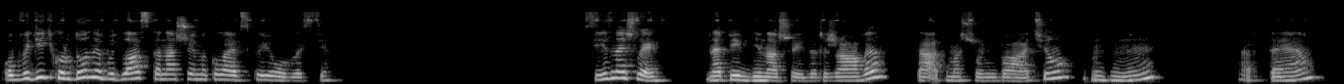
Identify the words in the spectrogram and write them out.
Обведіть кордони, будь ласка, нашої Миколаївської області. Всі знайшли? На півдні нашої держави. Так, Машунь, бачу. Угу. Артем.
